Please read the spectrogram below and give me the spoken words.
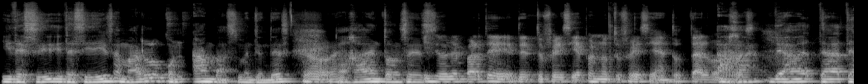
y, decidís amarlo con ambas, ¿me entendés? Ajá, entonces... Y sobre parte de, tu felicidad, pero no tu felicidad en total, Ajá, te,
